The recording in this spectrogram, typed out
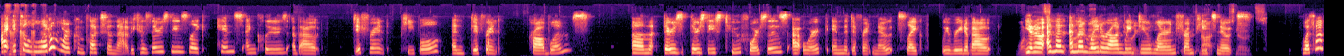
I, it's a little more complex than that because there's these like hints and clues about different people and different problems. Um, there's there's these two forces at work in the different notes. Like we read about One You know, and then- and then later on we do learn from Pete's notes. what's that?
